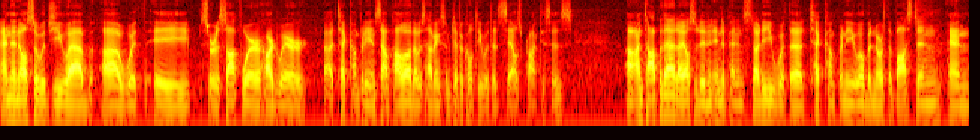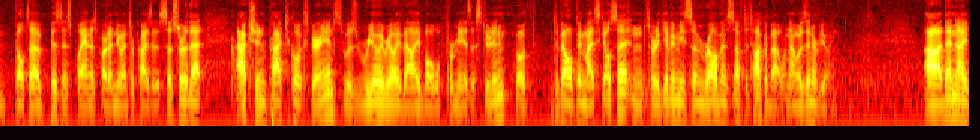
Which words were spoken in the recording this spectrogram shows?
And then also with G-Lab, uh, with a sort of software, hardware uh, tech company in Sao Paulo that was having some difficulty with its sales practices. Uh, on top of that, I also did an independent study with a tech company a little bit north of Boston and built a business plan as part of New Enterprises. So sort of that action practical experience was really, really valuable for me as a student, both developing my skill set and sort of giving me some relevant stuff to talk about when I was interviewing. Uh, then I,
